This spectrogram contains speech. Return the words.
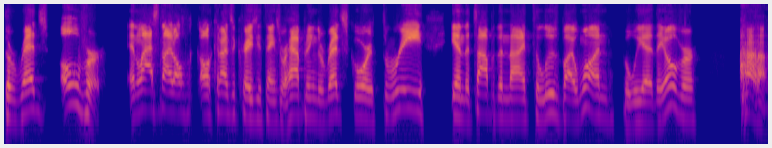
the Reds over. And last night, all, all kinds of crazy things were happening. The Reds scored three in the top of the ninth to lose by one, but we had the over at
